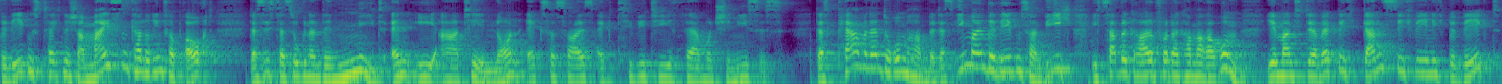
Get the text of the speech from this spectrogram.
bewegungstechnisch am meisten Kalorien verbraucht, das ist der sogenannte NEAT, N-E-A-T, Non-Exercise Activity Thermogenesis. Das permanente Rumhampel, das immer in Bewegung sein, wie ich, ich zappel gerade vor der Kamera rum. Jemand, der wirklich ganz sich wenig bewegt,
